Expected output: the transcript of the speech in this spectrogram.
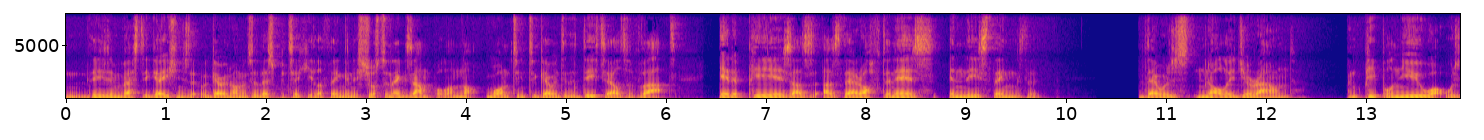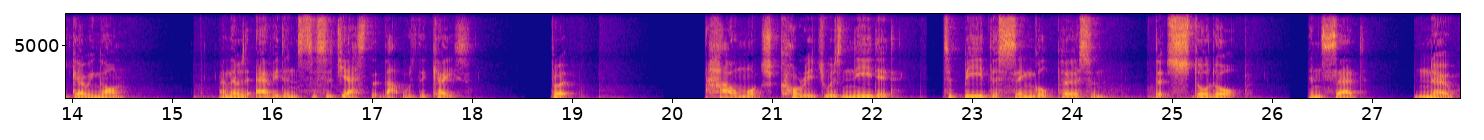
these investigations that were going on into this particular thing, and it's just an example. I'm not wanting to go into the details of that. It appears, as as there often is in these things, that there was knowledge around, and people knew what was going on, and there was evidence to suggest that that was the case. But how much courage was needed to be the single person that stood up and said, No,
